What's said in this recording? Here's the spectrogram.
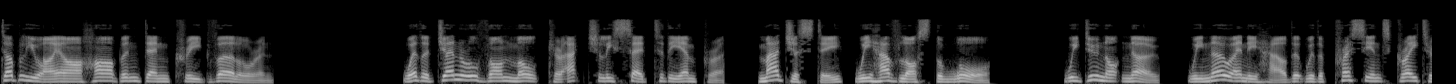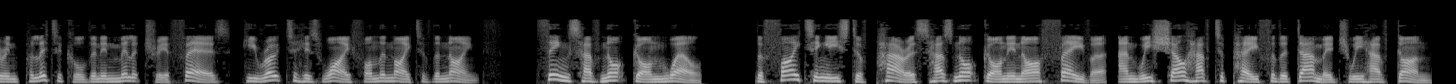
wir haben den Krieg verloren. Whether General von Moltke actually said to the Emperor, Majesty, we have lost the war, we do not know. We know anyhow that with a prescience greater in political than in military affairs, he wrote to his wife on the night of the 9th, Things have not gone well. The fighting east of Paris has not gone in our favor, and we shall have to pay for the damage we have done.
